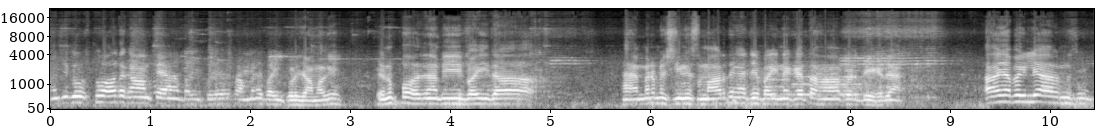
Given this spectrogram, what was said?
ਹਾਂਜੀ ਦੋਸਤੋ, ਆਹ ਦੁਕਾਨ ਤੇ ਆ ਬਾਈ ਕੋਲੇ, ਸਾਹਮਣੇ ਬਾਈ ਕੋਲੇ ਜਾਵਾਂਗੇ। ਇਹਨੂੰ ਪੁੱਛਦੇ ਆ ਵੀ ਬਾਈ ਦਾ ਹੈਮਰ ਮਸ਼ੀਨ ਸਮਾਰ ਦੇਗਾ ਜੇ ਬਾਈ ਨੇ ਕਹਤਾ ਹਾਂ ਫਿਰ ਦੇਖਦੇ ਆ ਆ ਜਾ ਬਾਈ ਲਿਆ ਮਸ਼ੀਨ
